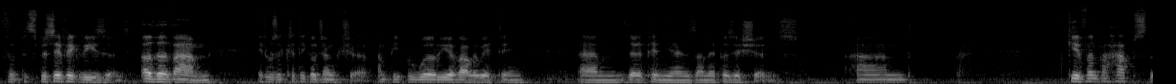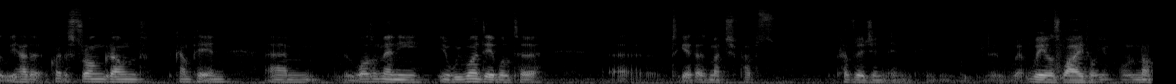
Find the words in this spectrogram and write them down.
for specific reasons, other than it was a critical juncture and people were re-evaluating um, their opinions and their positions. And given perhaps that we had a, quite a strong ground campaign, um, there wasn't many, you know, we weren't able to uh, to get as much perhaps coverage in, in, in Wales wide, or not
